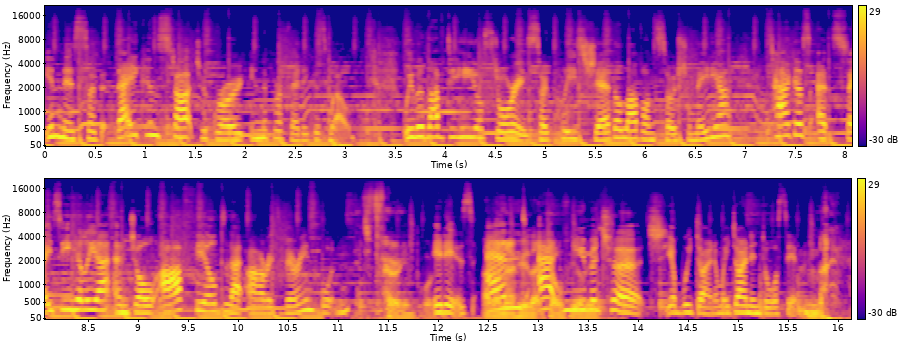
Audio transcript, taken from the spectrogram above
in this, so that they can start to grow in the prophetic as well. We would love to hear your stories, so please share the love on social media. Tag us at Stacey Hilliar and Joel R. Field. That R is very important. It's very important. It is. I don't and know who that at Numa is. Church. Yeah, we don't, and we don't endorse him. No.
